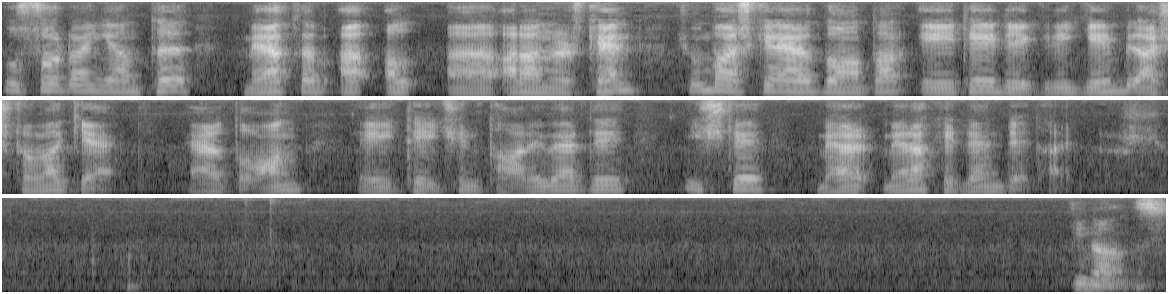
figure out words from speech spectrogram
Bu soruların yanıtı merakla aranırken Cumhurbaşkanı Erdoğan'dan EYT ile ilgili yeni bir açıklama geldi. Erdoğan EYT için tarih verdi. İşte mer- merak edilen detaylar. Finans.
